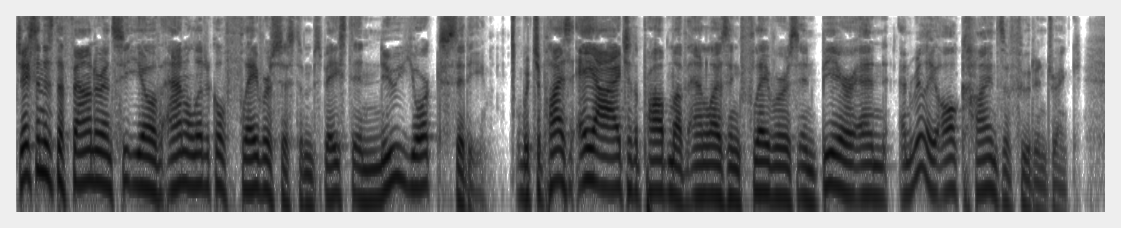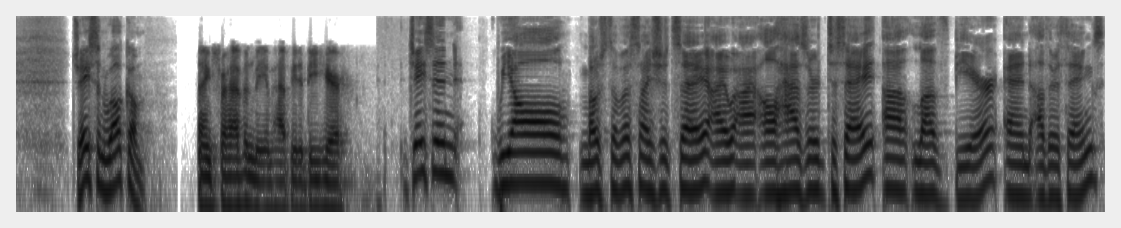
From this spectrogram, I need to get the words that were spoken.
Jason is the founder and CEO of Analytical Flavor Systems based in New York City which applies AI to the problem of analyzing flavors in beer and, and really all kinds of food and drink. Jason, welcome. Thanks for having me. I'm happy to be here. Jason, we all, most of us, I should say, I, will hazard to say, uh, love beer and other things.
